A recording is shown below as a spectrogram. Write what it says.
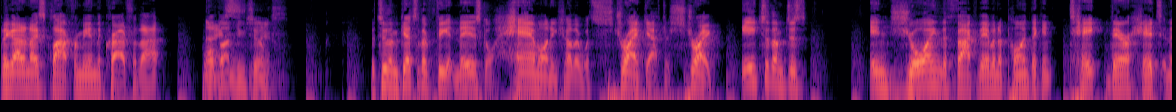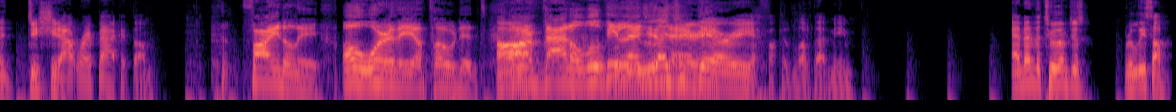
They got a nice clap from me in the crowd for that. Well Nice, done, you two. nice. The two of them get to their feet and they just go ham on each other with strike after strike. Each of them just enjoying the fact they have an opponent that can take their hits and then dish it out right back at them. Finally, a worthy opponent. Ah, Our battle will be legendary. Legendary. I fucking love that meme. And then the two of them just release a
